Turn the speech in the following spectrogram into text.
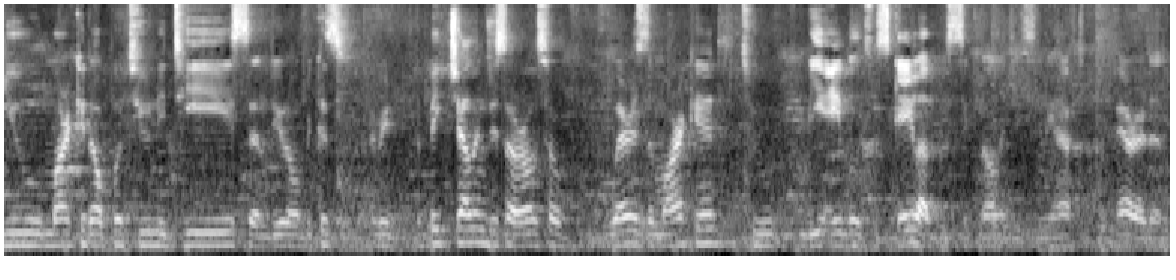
new market opportunities and you know because i mean the big challenges are also where is the market to be able to scale up these technologies? And you have to prepare it and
